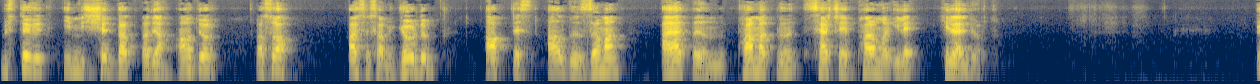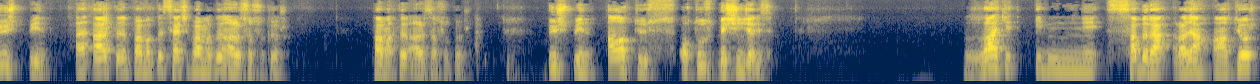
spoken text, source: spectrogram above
Müstevrit İbni Şeddat radıyallahu anlatıyor. Resulullah Aleyhisselam'ı gördüm. Abdest aldığı zaman ayaklarının parmaklarını serçe parmağı ile hilalliyordu. 3000 yani ayaklarının parmakları serçe parmaklarının arasına sokuyor. Parmakların arasına sokuyor. 3635. hadis. Lakit İbni Sabra radıyallahu anlatıyor.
